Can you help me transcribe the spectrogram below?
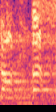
Stop the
